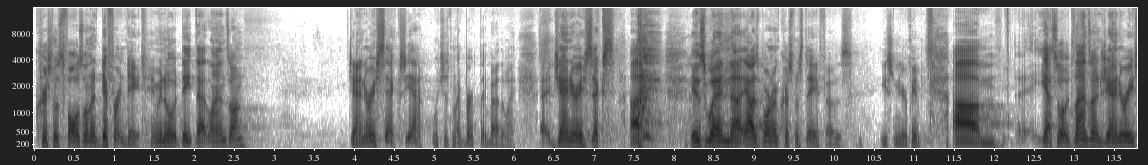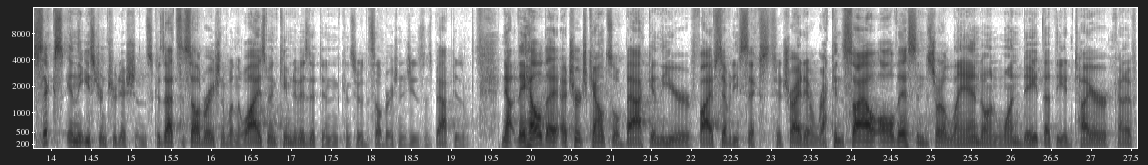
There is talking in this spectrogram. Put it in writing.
Christmas falls on a different date. Anyone know what date that lands on? January 6th, yeah, which is my birthday, by the way. Uh, January 6th uh, is when, uh, yeah, I was born on Christmas Day, if I was Eastern European. Um, yeah, so it lands on January 6th in the Eastern traditions, because that's the celebration of when the wise men came to visit and considered the celebration of Jesus' baptism. Now, they held a, a, church council back in the year 576 to try to reconcile all this and to sort of land on one date that the entire kind of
